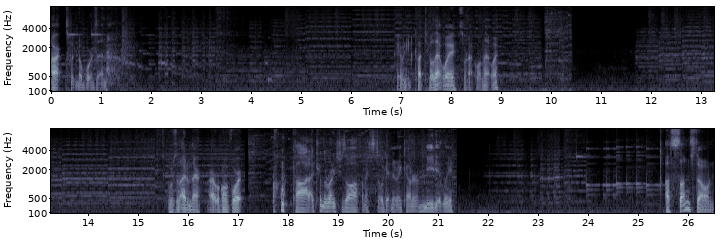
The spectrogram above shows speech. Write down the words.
All right, let's put no boards in. Okay, we need cut to go that way, so we're not going that way. There's an item there. Alright, we're going for it. Oh my god, I turned the running shoes off and I still get an encounter immediately. A sunstone.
